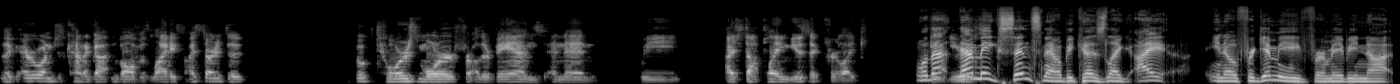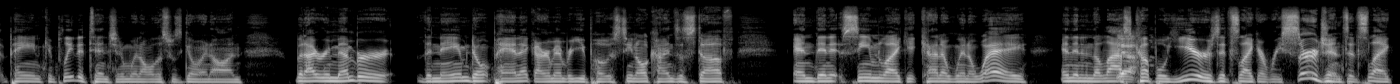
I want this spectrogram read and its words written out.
like everyone just kind of got involved with life. I started to book tours more for other bands, and then we I stopped playing music for like Well, that that makes sense now because like I, you know, forgive me for maybe not paying complete attention when all this was going on, but I remember the name Don't Panic. I remember you posting all kinds of stuff, and then it seemed like it kind of went away. And then in the last Yeah. couple years, it's like a resurgence. It's like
